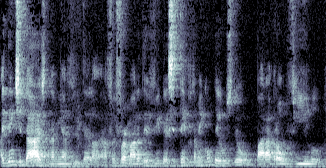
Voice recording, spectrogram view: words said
a identidade na minha vida, ela, ela foi formada devido a esse tempo também com Deus, de eu parar para ouvi-lo,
